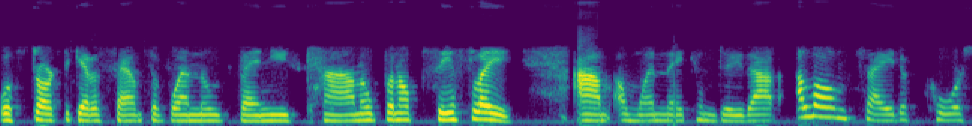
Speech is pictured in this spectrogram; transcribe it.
we'll start to get a sense of when those venues can open up safely um, and when they can do that alongside, of course,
